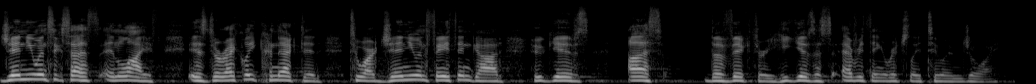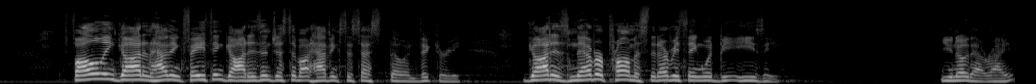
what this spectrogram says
genuine success in life is directly connected to our genuine faith in God who gives us the victory. He gives us everything richly to enjoy. Following God and having faith in God isn't just about having success, though, and victory. God has never promised that everything would be easy. You know that, right?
